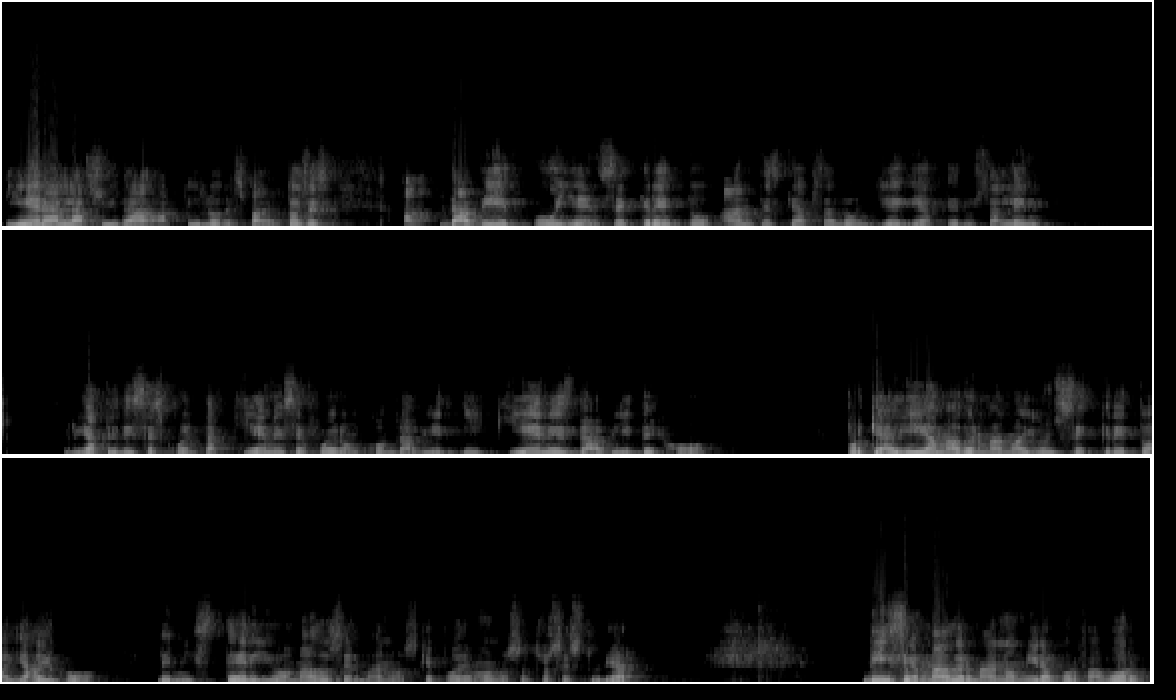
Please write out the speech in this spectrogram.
y era la ciudad a filo de espada. Entonces, David huye en secreto antes que Absalón llegue a Jerusalén. Pero ya te dices cuenta quiénes se fueron con David y quiénes David dejó. Porque ahí, amado hermano, hay un secreto, hay algo de misterio, amados hermanos, que podemos nosotros estudiar. Dice, amado hermano, mira por favor,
